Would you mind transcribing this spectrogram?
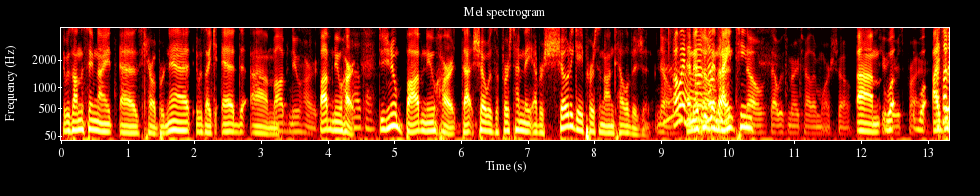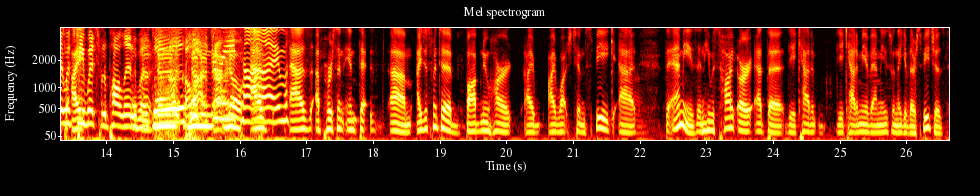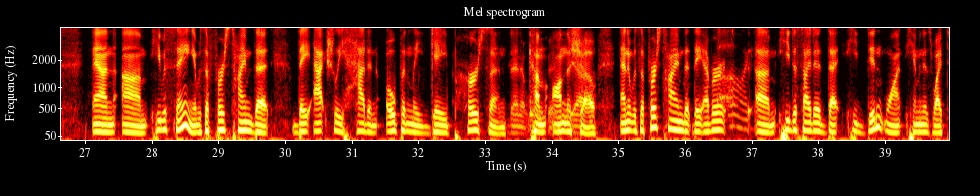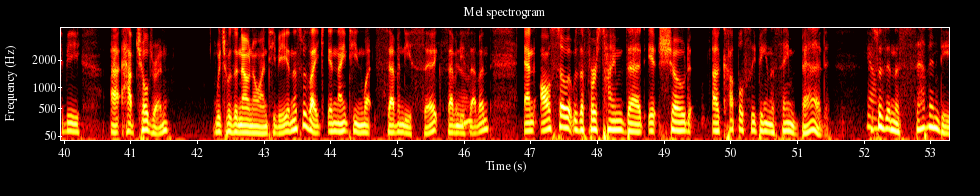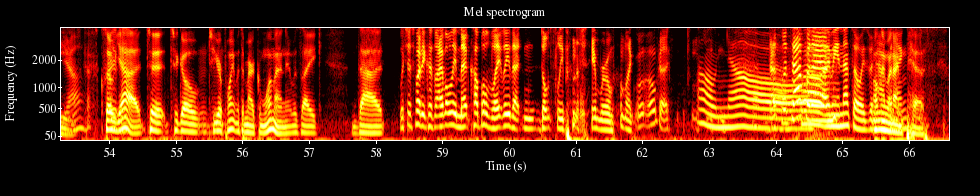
It was on the same night as Carol Burnett. It was like Ed. Um, bob newhart Bob Newhart. Okay. Did you know Bob Newhart? That show was the first time they ever showed a gay person on television. no Oh, I And this didn't was know in that. 19. no that was mary tyler moore show Um, a few well- years prior well, I, thought just- it was I- Bewitched when Paul Lynde was gay oh, come on. history. as- time. As, a person in, th- um, I just went to Bob Newhart. I, I watched him speak at the Emmys, and he was talking, or at the the Academy the Academy of Emmys when they give their speeches, and um, he was saying it was the first time that they actually had an openly gay person Then it would've come been, on the yeah. show, and it was the first time that they ever. Oh, um, he decided that he didn't want him and his wife to be uh, have children which was a no-no on TV. And this was like in 19 what 76, 77. And also it was the first time that it showed a couple sleeping in the same bed. Yeah. This was in the 70s. Yeah. That's so yeah, to to go to mm-hmm. your point with American Woman, it was like that Which is funny because I've only met couples lately that n- don't sleep in the same room. I'm like, well, okay, Oh no! that's what's happening. Well, I mean, that's always been happening. only happening. when I'm pissed.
